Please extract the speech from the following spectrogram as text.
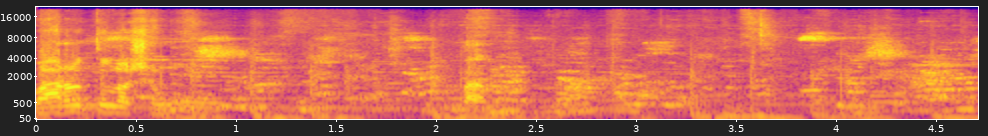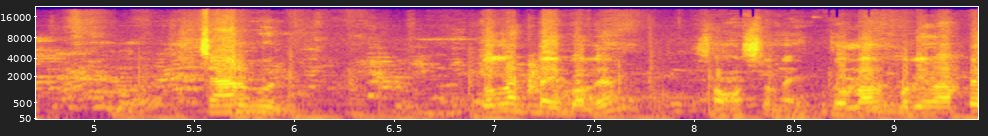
বারো তোলা সম্ভব। চার বলি তোলারটাই বলে সমস্যা নাই। তোলার পরিমাপে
